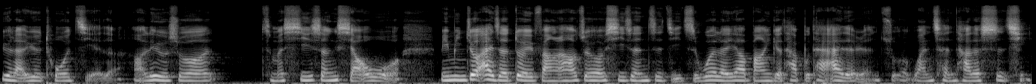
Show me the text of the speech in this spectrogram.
越来越脱节了啊。例如说什么牺牲小我，明明就爱着对方，然后最后牺牲自己，只为了要帮一个他不太爱的人做完成他的事情。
